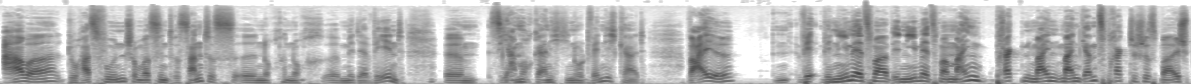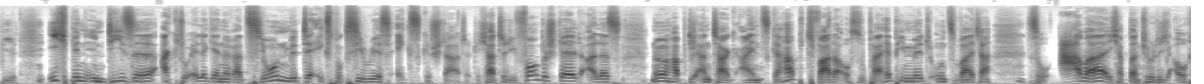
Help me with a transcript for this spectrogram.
Aber du hast vorhin schon was Interessantes äh, noch, noch äh, mit erwähnt. Ähm, sie haben auch gar nicht die Notwendigkeit, weil wir, wir, nehmen jetzt mal, wir nehmen jetzt mal mein, mein, mein ganz praktisches Beispiel. Ich bin in diese aktuelle Generation mit der Xbox Series X gestartet. Ich hatte die vorbestellt, alles, ne, hab die an Tag 1 gehabt, war da auch super happy mit und so weiter. So, aber ich habe natürlich auch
